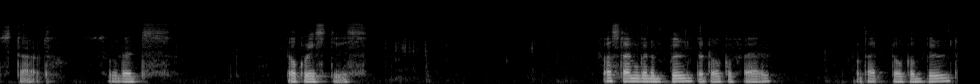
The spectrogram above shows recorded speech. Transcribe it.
Start. So let's dockerize this. First I'm going to build the docker file for that docker build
